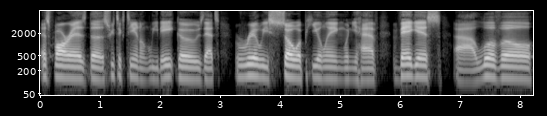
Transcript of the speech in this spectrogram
as far as the Sweet 16 and Elite Eight goes that's really so appealing when you have Vegas, uh, Louisville,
